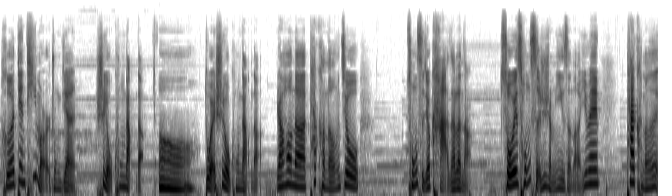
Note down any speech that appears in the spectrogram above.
和电梯门儿中间是有空档的，哦，对，是有空档的。然后呢，他可能就从此就卡在了那儿。所谓从此是什么意思呢？因为他可能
